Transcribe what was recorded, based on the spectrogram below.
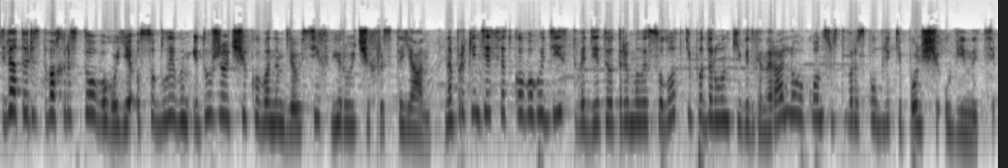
Свято Різдва Христового є особливим і дуже очікуваним для усіх віруючих християн. Наприкінці святкового дійства діти отримали солодкі подарунки від Генерального консульства Республіки Польщі у Вінниці.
